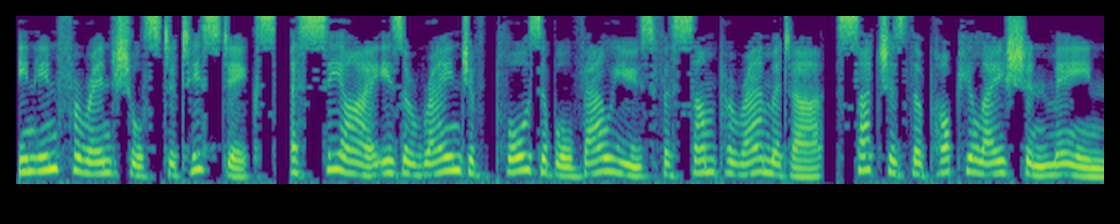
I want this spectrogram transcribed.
in inferential statistics, a CI is a range of plausible values for some parameter, such as the population mean.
